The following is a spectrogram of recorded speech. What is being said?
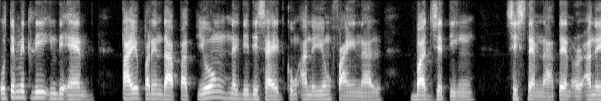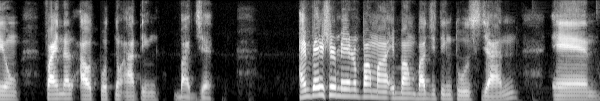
ultimately in the end, tayo pa rin dapat yung nagde-decide kung ano yung final budgeting system natin or ano yung final output ng ating budget. I'm very sure mayroon pang mga ibang budgeting tools dyan. And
